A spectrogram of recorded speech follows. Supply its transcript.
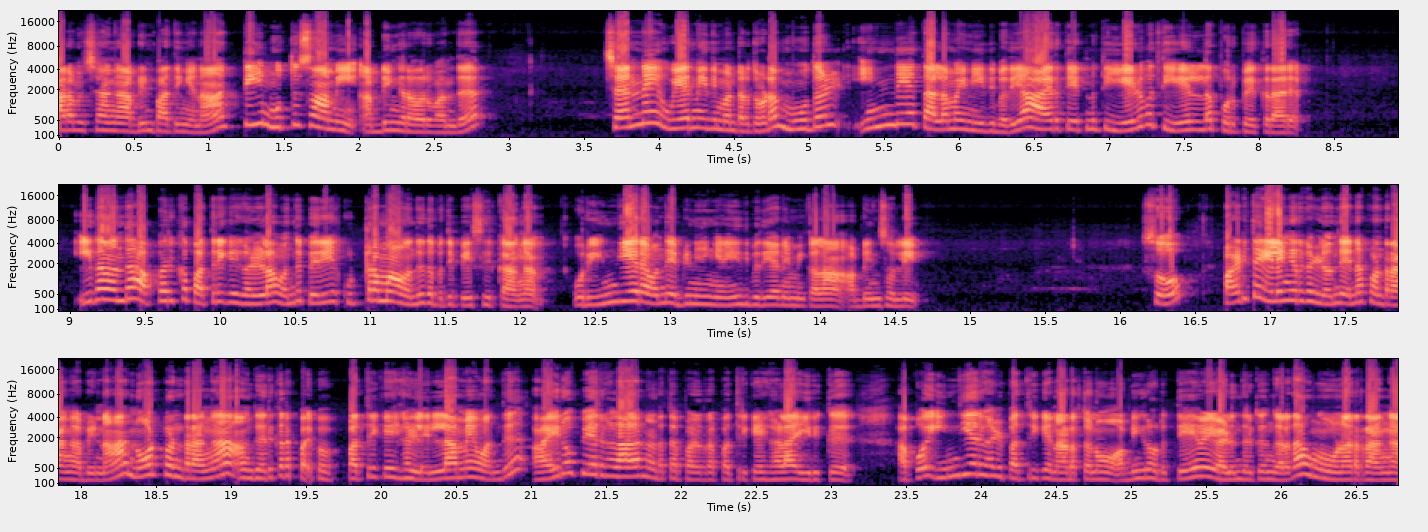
ஆரம்பிச்சாங்க அப்படின்னு பார்த்தீங்கன்னா டி முத்துசாமி அப்படிங்கிறவர் வந்து சென்னை உயர்நீதிமன்றத்தோட முதல் இந்திய தலைமை நீதிபதியாக ஆயிரத்தி எட்நூத்தி எழுபத்தி ஏழுல பொறுப்பேற்கிறாரு. இதை வந்து அப்ப இருக்க பத்திரிகைகள்லாம் வந்து பெரிய குற்றமா வந்து இதை பத்தி பேசியிருக்காங்க. ஒரு இந்தியரை வந்து எப்படி நீங்க நீதிபதியா நியமிக்கலாம் அப்படின்னு சொல்லி. ஸோ படித்த இளைஞர்கள் வந்து என்ன பண்றாங்க அப்படின்னா நோட் பண்றாங்க அங்க இருக்கிற பத்திரிகைகள் எல்லாமே வந்து ஐரோப்பியர்களால் நடத்தப்படுற பத்திரிகைகளாக இருக்கு. அப்போ இந்தியர்கள் பத்திரிகை நடத்தணும் அப்படிங்கிற ஒரு தேவை எழுந்திருக்குங்கிறத அவங்க உணர்றாங்க.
